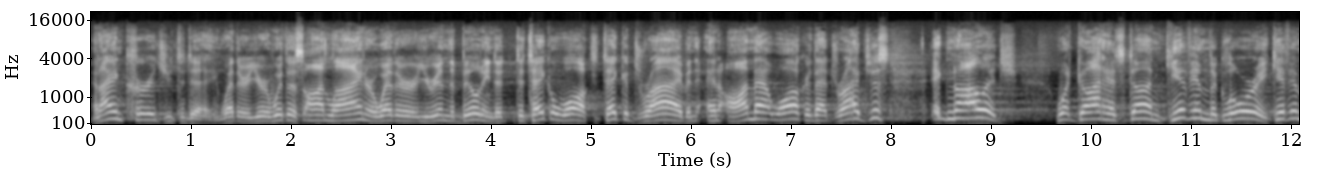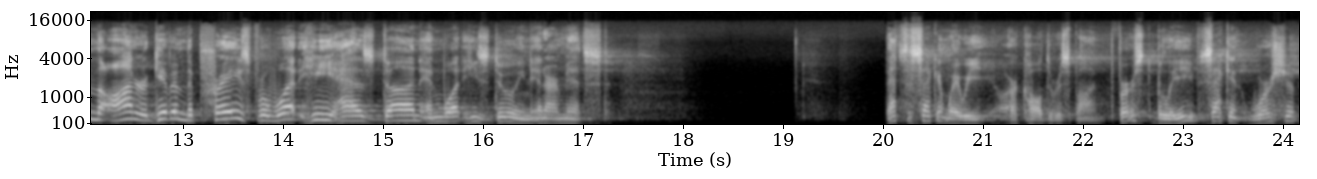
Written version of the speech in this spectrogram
And I encourage you today, whether you're with us online or whether you're in the building, to, to take a walk, to take a drive, and, and on that walk or that drive, just acknowledge what God has done. Give Him the glory, give Him the honor, give Him the praise for what He has done and what He's doing in our midst. That's the second way we are called to respond. First, believe. Second, worship.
